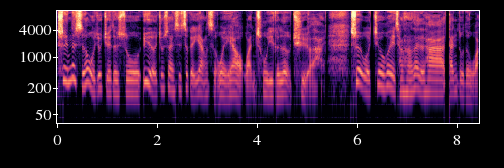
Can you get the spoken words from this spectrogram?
所以那时候我就觉得说，育儿就算是这个样子，我也要玩出一个乐趣来。所以我就会常常带着他单独的玩，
